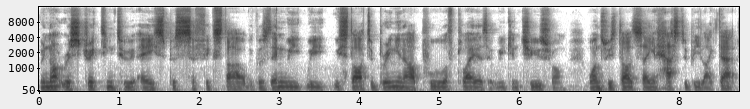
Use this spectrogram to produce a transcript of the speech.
we're not restricting to a specific style because then we, we we start to bring in our pool of players that we can choose from once we start saying it has to be like that.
